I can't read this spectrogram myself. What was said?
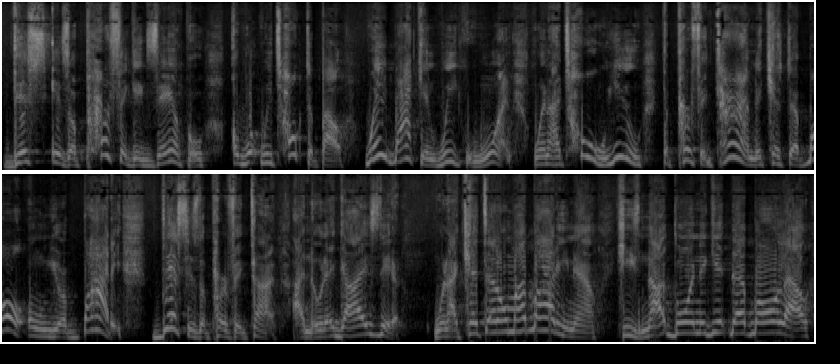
This is a perfect example of what we talked about way back in week one when I told you the perfect time to catch that ball on your body. This is the perfect time. I know that guy is there. When I catch that on my body now, he's not going to get that ball out,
